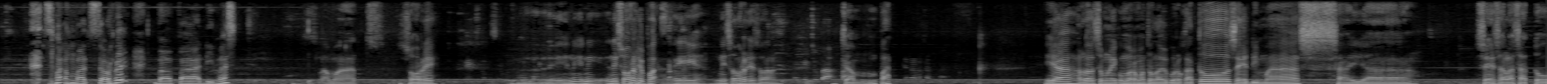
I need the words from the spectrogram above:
selamat sore Bapak Dimas. Selamat sore. Ini ini ini sore Pak. Iya, ini sore soalnya. Jam 4 Ya, halo assalamualaikum warahmatullahi wabarakatuh. Saya Dimas. Saya saya salah satu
